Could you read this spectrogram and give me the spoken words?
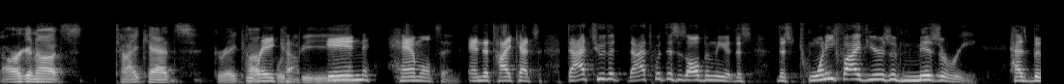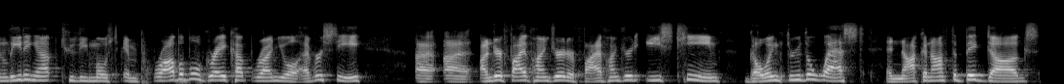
Argonauts, Ticats, Grey Cup Grey would Cup be in Hamilton and the Ticats. That's who the that's what this has all been leading. This this 25 years of misery has been leading up to the most improbable Grey Cup run you'll ever see. Uh, uh, under 500 or 500 East team going through the West and knocking off the big dogs,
